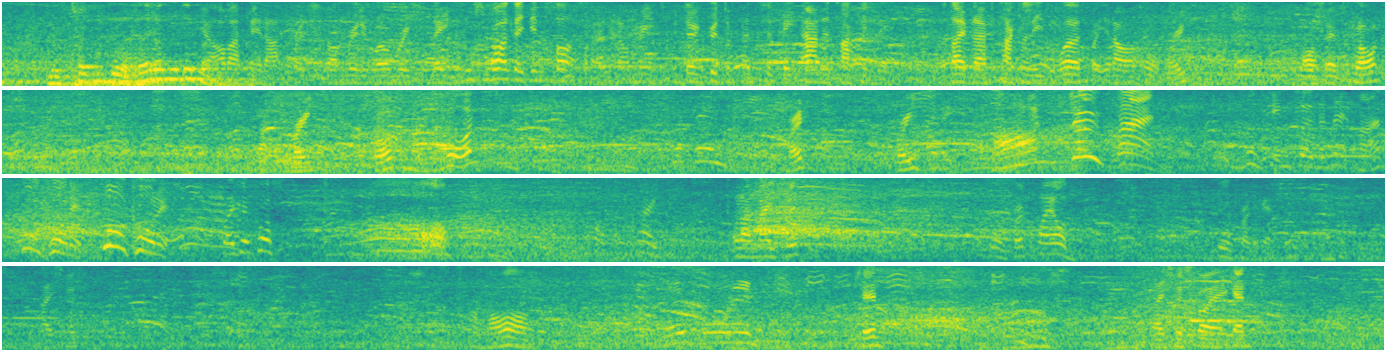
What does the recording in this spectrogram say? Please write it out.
is 24. Third on the agenda. Yeah, I'm happy that Fred's done really well recently. I'm surprised they didn't start today, you know what I mean? He's been doing good defensively and attacking me. I don't even know if tackling is a word, but you know, I thought three. Also, it's Clark. Back to three. Good. One. Fred. Three. Oh, two, man! Walk into the net, man. Go on, corner. Go on, corner. Plays it across. Oh! Fuck's sake. Well done, Naismith. Go on, Fred. Play on. Go on, Fred again. Naismith. Come on. Chin. Naismith's got it again.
